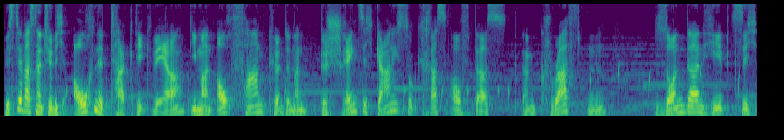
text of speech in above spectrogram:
Wisst ihr, was natürlich auch eine Taktik wäre, die man auch fahren könnte? Man beschränkt sich gar nicht so krass auf das ähm, Craften, sondern hebt sich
